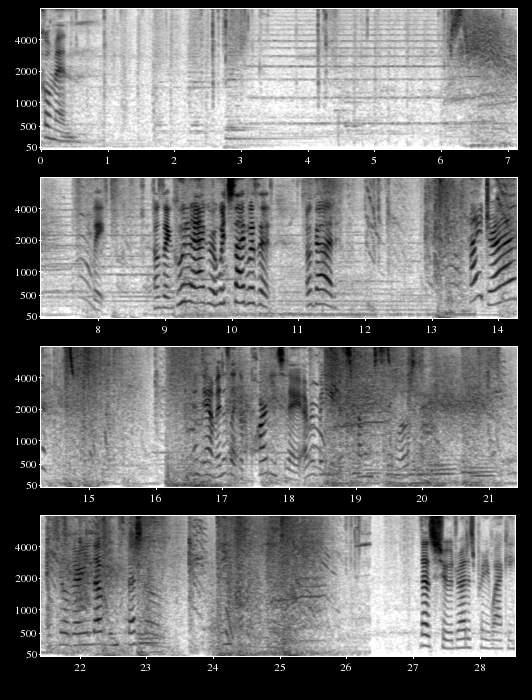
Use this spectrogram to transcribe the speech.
Willkommen. Wait. I was like, who did I aggro? Which side was it? Oh god. Hi, Dread. And damn, it is like a party today. Everybody is coming to say hello today. I feel very loved and special. That's true. Dread is pretty wacky.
